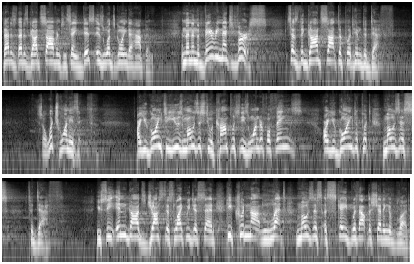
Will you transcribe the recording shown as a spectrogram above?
That is, that is God's sovereignty saying, This is what's going to happen. And then in the very next verse, it says that God sought to put him to death. So which one is it? Are you going to use Moses to accomplish these wonderful things? Or are you going to put Moses to death? You see, in God's justice, like we just said, he could not let Moses escape without the shedding of blood.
